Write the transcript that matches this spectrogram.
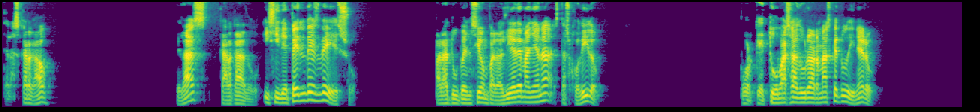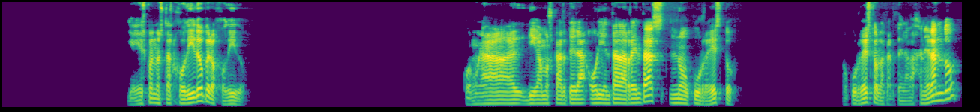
Te la has cargado. Te la has cargado. Y si dependes de eso para tu pensión para el día de mañana, estás jodido. Porque tú vas a durar más que tu dinero. Y ahí es cuando estás jodido, pero jodido. Con una, digamos, cartera orientada a rentas, no ocurre esto. Ocurre esto, la cartera va generando,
